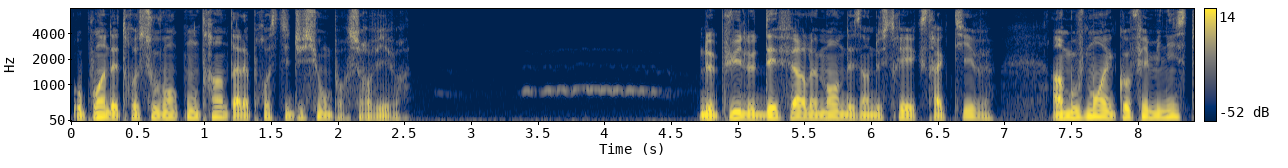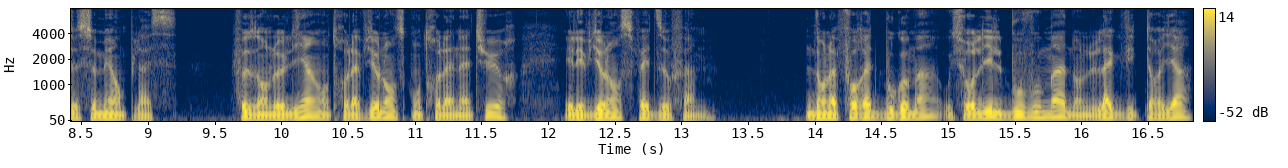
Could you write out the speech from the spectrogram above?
au point d'être souvent contraintes à la prostitution pour survivre. Depuis le déferlement des industries extractives, un mouvement écoféministe se met en place, faisant le lien entre la violence contre la nature et les violences faites aux femmes. Dans la forêt de Bougoma ou sur l'île Bouvuma dans le lac Victoria,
